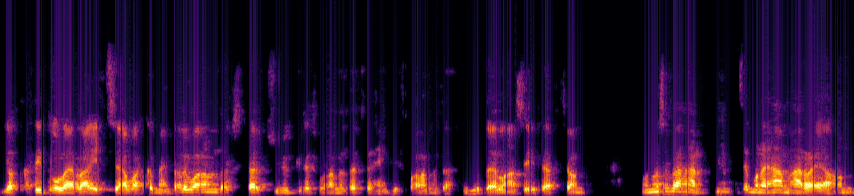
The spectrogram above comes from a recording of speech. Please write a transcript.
jotka tituleeraa itseään vaikka mentaalivalmentajaksi tai psyykkiseksi valmentajaksi tai henkisessä valmentajaksi, niin jutellaan siitä, että se on on se vähän semmoinen hämärä ja on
